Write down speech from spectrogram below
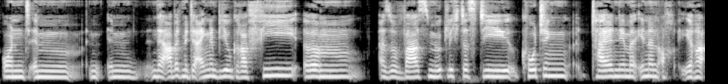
und im, im, in der Arbeit mit der eigenen Biografie ähm, also war es möglich, dass die Coaching-TeilnehmerInnen auch ihre,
